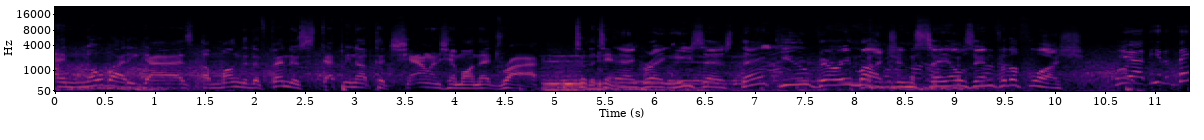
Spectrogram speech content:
And, and nobody, guys, among the defenders stepping up to challenge him on that drive to the 10. And Greg, he says, thank you very much, and sails in for the flush. Yeah, you know, they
